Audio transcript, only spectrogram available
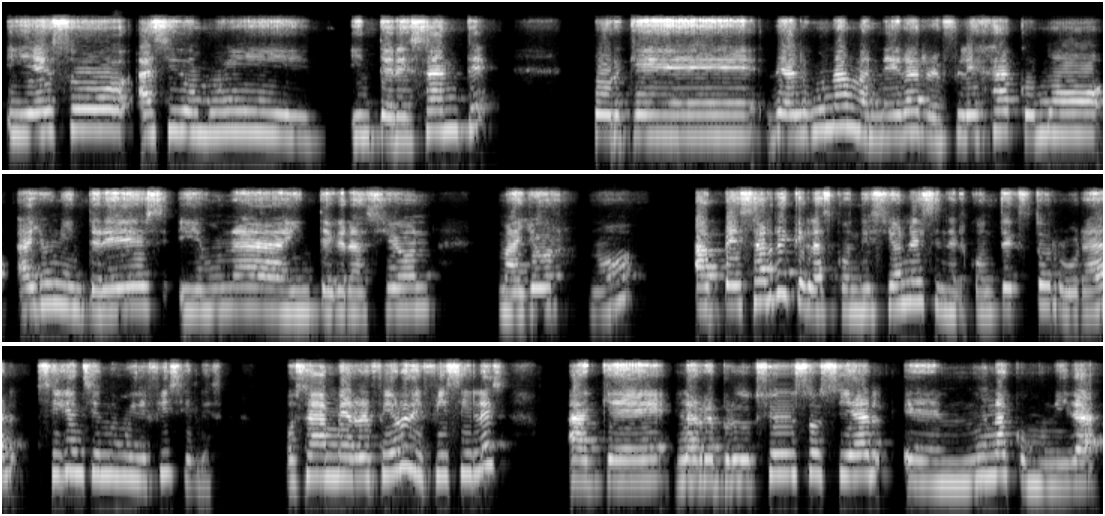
y eso ha sido muy interesante porque de alguna manera refleja cómo hay un interés y una integración mayor, ¿no? a pesar de que las condiciones en el contexto rural siguen siendo muy difíciles. O sea, me refiero difíciles a que la reproducción social en una comunidad,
